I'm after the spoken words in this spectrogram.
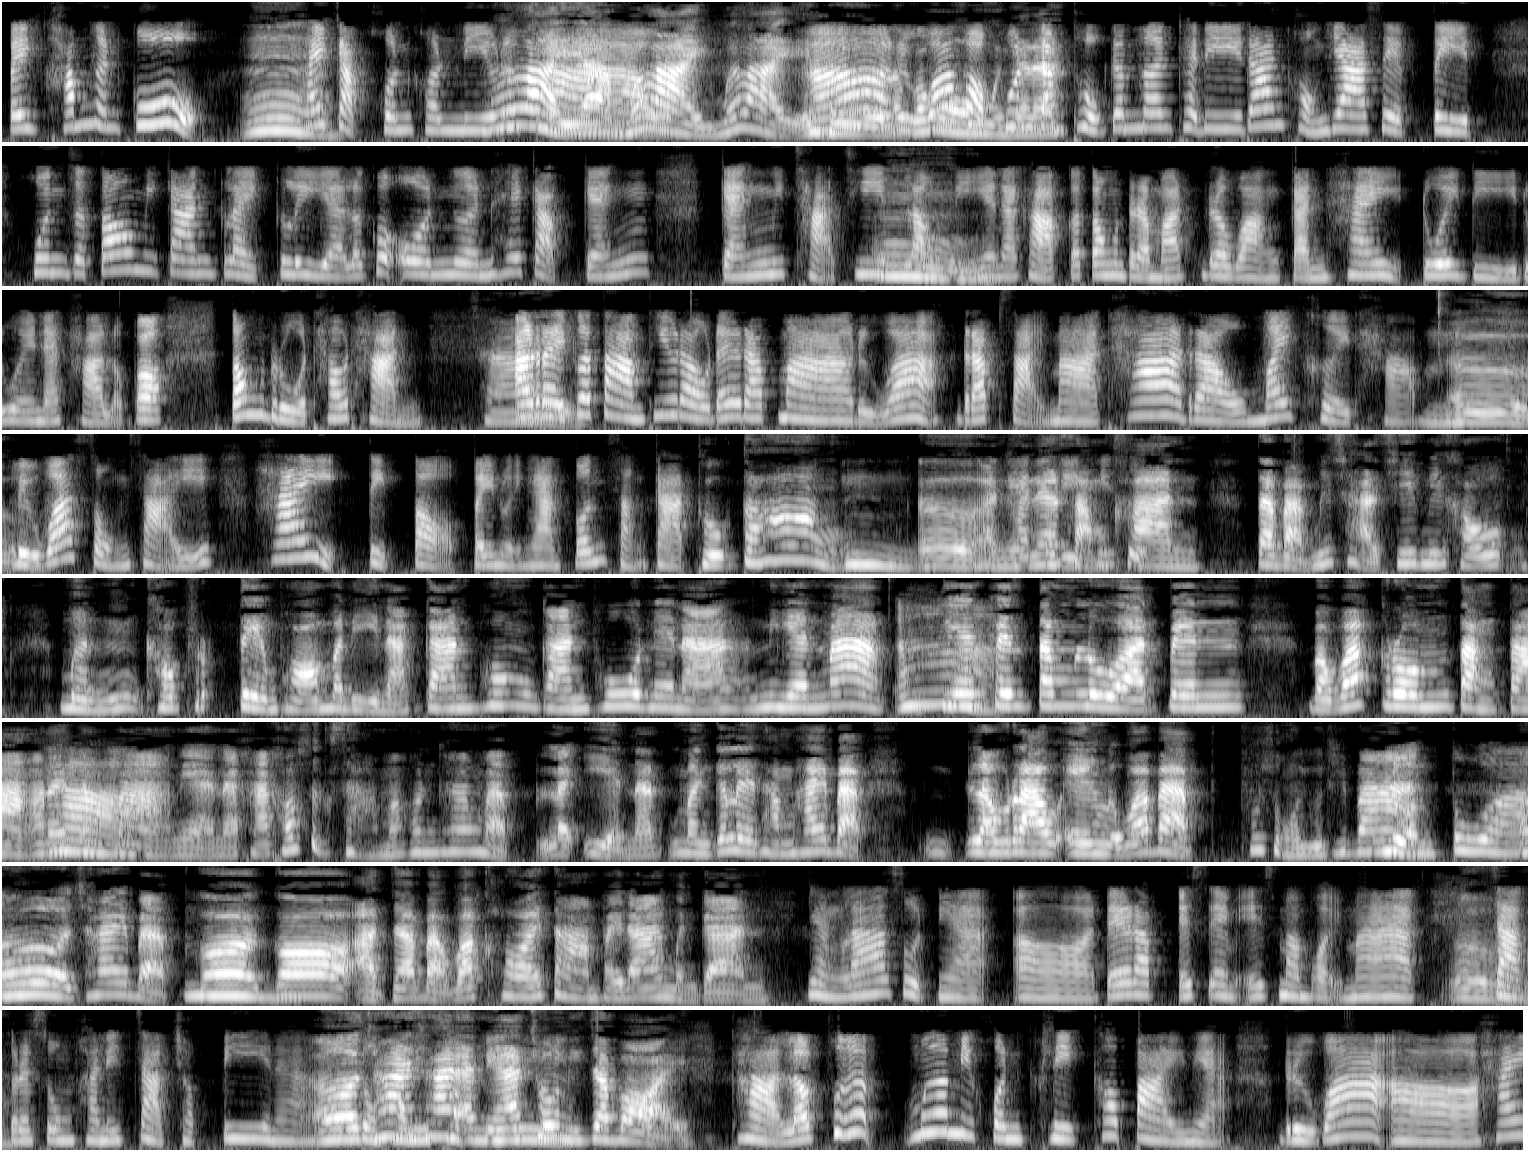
ไปค้ำเงินกู้อืมให้กับคนคนนี้หรืเมื่ออไหเปร่ล่าอะเมื่อไหร่เมื่อไหร่เอ่าเหรือว่าบอกเก็งคุณเหมืนนนะดำถูกดำเนินคดีด้านของยาเสพติด คุณจะต้องมีการไกล่เกลี่ย แล้วก็โอนเงินให้กับแก๊งแก๊งมิจฉาชีพอืมเหล่านี้นะคะ ก็ต้องระมัดระวังกันให้ด้วยดีด้วยนะคะ แล้วก็ต้องรู้เท่าทันใช่ อะไรก็ตามที่เราได้รับมาหรือว่ารับสายมาถ้าเราไม่เคยทำเออหรือว่าสงสัยให้ติดต่อไปหน่วยงานต้นสังกัดถูกต้องอืมเออ อันนี้เนี่ยนะคะจะดีที่สำสุดคัญ แต่แบบมิจฉาชีพนี่เขาเหมือนเขาเตรียมพร้อมมาดีนะ การพ่งการพูดเนี่ยนะ เนียนมากอ่าเนียนเป็นตำรวจเป็นแบบว่ากรมต่างๆ อะไรค่ะต่างๆ เนี่ยนะคะเขาศึกษามาค่อนข้างแบบละเอียดนะ มันก็เลยทำให้แบบเราเราเองหรือว่าแบบผู้สูงอายุที่บ้านหลวมตัว เออ ใช่แบบก็อืมก็อาจจะแบบว่าคล้อยตามไปได้เหมือนกัน อย่างล่าสุดเนี่ยเอ่อได้รับ SMS มาบ่อยมากเออจากกระทรวงพาณิชย์จากช้อปปี้นะคะเออกระทรวงใช่พาณิชย์ใช่อันเนี้ย Shopee ช่วงนี้จะบ่อย ค่ะ แล้วเพื่อเมื่อมีคนคลิกเข้าไปเนี่ย หรือว่าเอ่อให้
